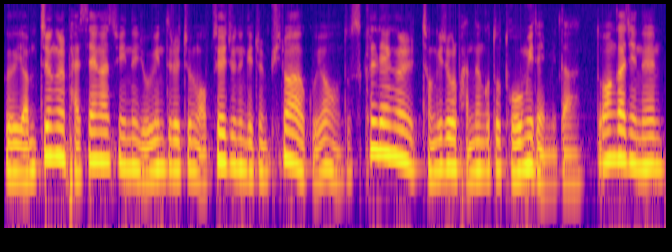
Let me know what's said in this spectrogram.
그 염증을 발생할 수 있는 요인들을 좀 없애 주는 게 좀 필요하고요. 또 스클링을 정기적으로 받는 것도 도움이 됩니다. 또 한 가지는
